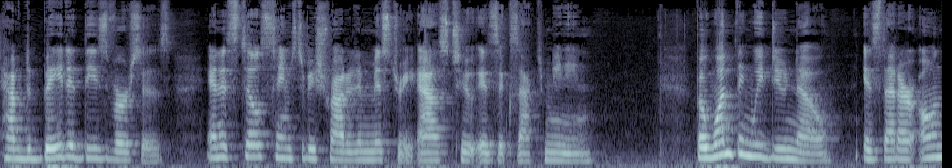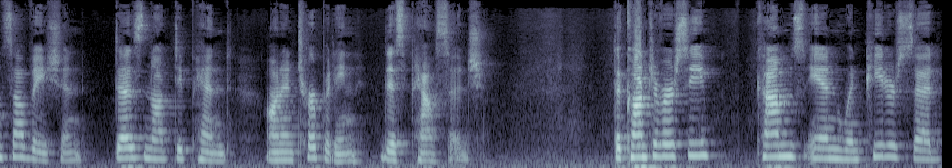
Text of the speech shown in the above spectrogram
have debated these verses, and it still seems to be shrouded in mystery as to its exact meaning. But one thing we do know is that our own salvation does not depend on interpreting this passage. The controversy comes in when Peter said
